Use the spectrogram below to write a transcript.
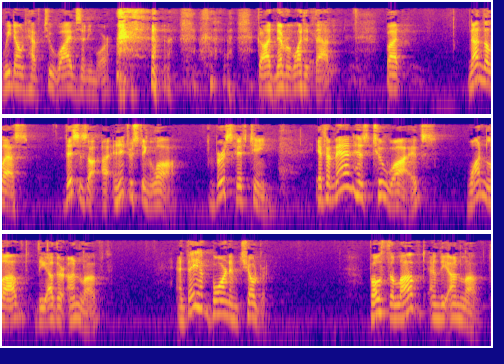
we don't have two wives anymore. God never wanted that. But nonetheless, this is a, an interesting law. Verse 15. If a man has two wives, one loved, the other unloved, and they have borne him children, both the loved and the unloved,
